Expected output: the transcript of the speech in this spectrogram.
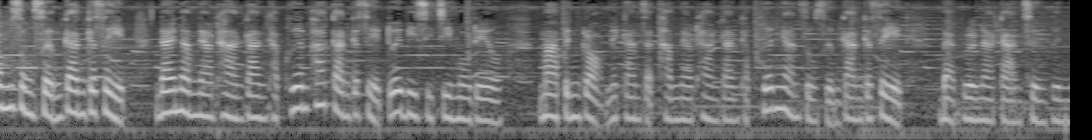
กรมส่งเสริมการเกษตรได้นำแนวทางการขับเคลื่อนภาคการเกษตรด้วย BCG โมเดลมาเป็นกรอบในการจัดทำแนวทางการขับเคลื่อนงานส่งเสริมการเกษตร แบบบูรณาการเชิงพื้น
